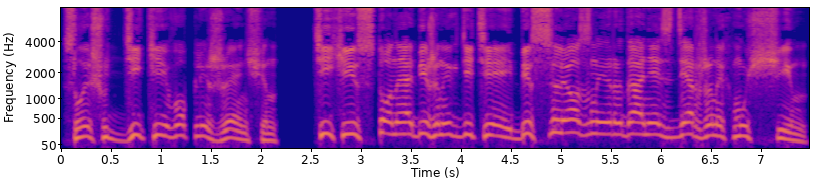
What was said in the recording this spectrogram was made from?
Слышу дикие вопли женщин, тихие стоны обиженных детей, бесслезные рыдания сдержанных мужчин.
